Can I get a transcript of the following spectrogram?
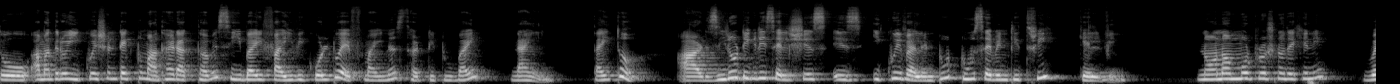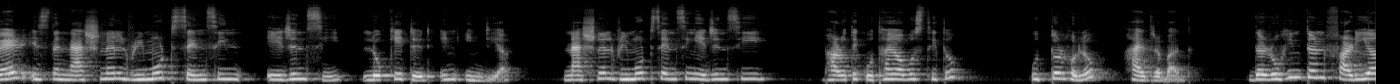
তো আমাদের ওই ইকুয়েশনটা একটু মাথায় রাখতে হবে C by five equal to F minus thirty two by nine তাই তো? আর zero degree Celsius is equivalent to two seventy three Kelvin ন নম্বর প্রশ্ন দেখে নিই where is the national remote sensing agency located in India national remote sensing agency ভারতে কোথায় অবস্থিত? উত্তর হল Hyderabad. The Rohinton Faria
